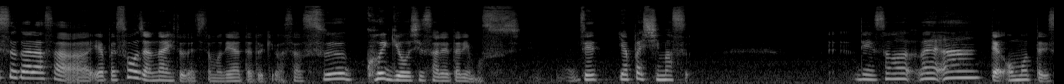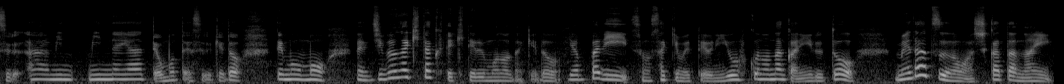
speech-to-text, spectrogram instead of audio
すがらさやっぱりそうじゃない人たちとも出会った時はさすっごい凝視されたりもしぜやっぱりしますでその「ね、あー」って思ったりする「ああみみんなや」って思ったりするけどでももう自分が着たくて着てるものだけどやっぱりそのさっきも言ったように洋服の中にいると目立つのは仕方ない。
